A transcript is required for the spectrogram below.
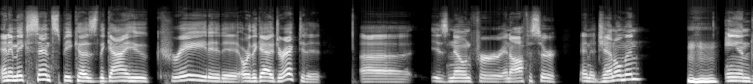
and it makes sense because the guy who created it or the guy who directed it, uh, is known for an officer and a gentleman. hmm and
